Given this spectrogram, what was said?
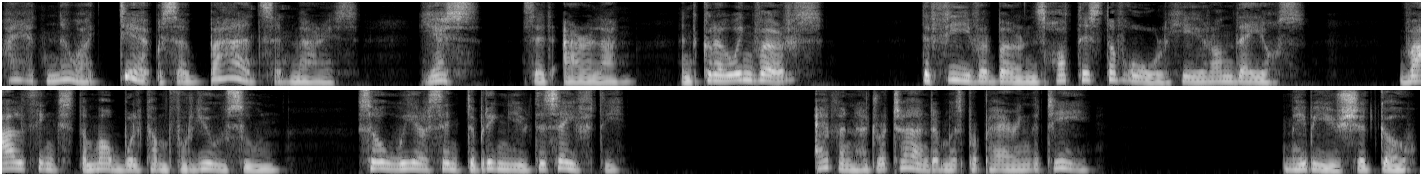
I had no idea it was so bad, said Maris. Yes, said Aralan, and growing worse. The fever burns hottest of all here on Thayos. Val thinks the mob will come for you soon, so we are sent to bring you to safety. Evan had returned and was preparing the tea. Maybe you should go,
